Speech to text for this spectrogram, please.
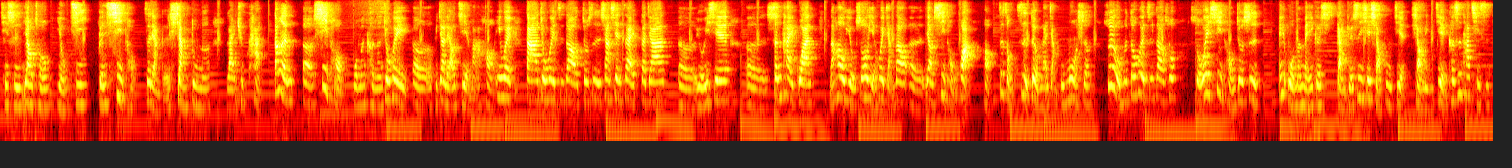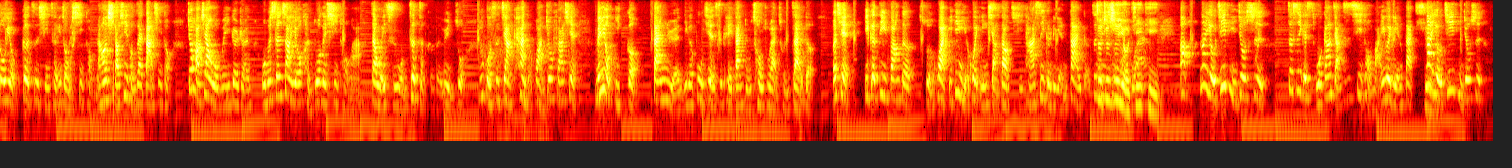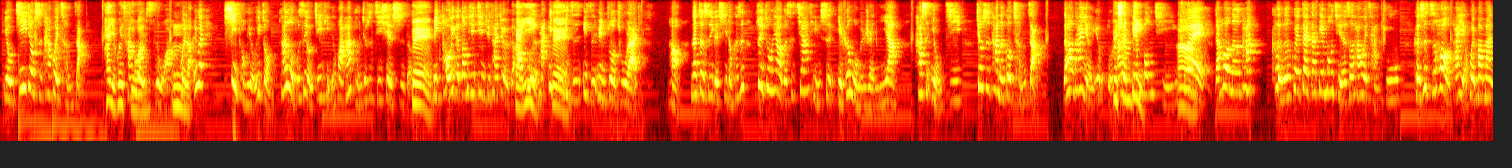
其实要从有机跟系统这两个向度呢来去看。当然，呃，系统我们可能就会呃比较了解嘛，哈，因为大家就会知道，就是像现在大家呃有一些呃生态观，然后有时候也会讲到呃要系统化，哈，这种字对我们来讲不陌生，所以我们都会知道说，所谓系统就是。哎，我们每一个感觉是一些小部件、小零件，可是它其实都有各自形成一种系统，然后小系统在大系统，就好像我们一个人，我们身上也有很多个系统啊，在维持我们这整个的运作。如果是这样看的话，你就发现没有一个单元、一个部件是可以单独抽出来存在的，而且一个地方的损坏一定也会影响到其他，是一个连带的。这就是有机体啊，那有机体就是。这是一个我刚刚讲这是系统嘛，因为连带。那有机体就是有机，就是它会成长，它也会死亡，它会死亡，嗯、会了。因为系统有一种，它如果不是有机体的话，它可能就是机械式的。对，你投一个东西进去，它就有一个 output，它一直一直一直运作出来。好，那这是一个系统。可是最重要的是家庭是也跟我们人一样，它是有机，就是它能够成长，然后它也有有它的巅峰期。对，嗯、然后呢，它。可能会在它巅峰期的时候，它会产出，可是之后它也会慢慢，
